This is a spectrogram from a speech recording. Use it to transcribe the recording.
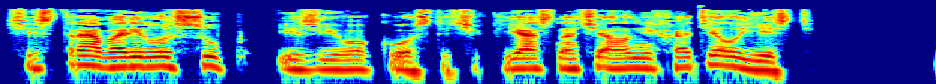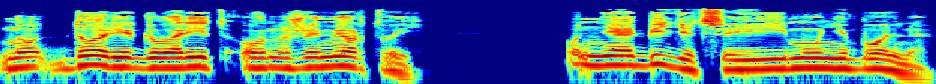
Сестра варила суп из его косточек. Я сначала не хотел есть, но Дори говорит, он уже мертвый. Он не обидится, и ему не больно.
